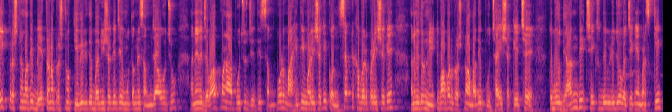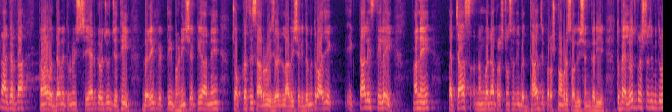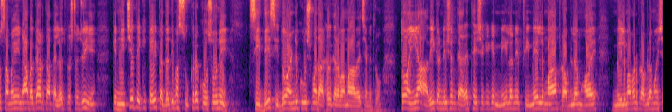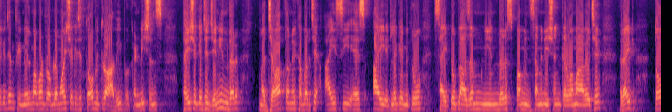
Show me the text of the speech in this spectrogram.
એક પ્રશ્નમાંથી બે ત્રણ પ્રશ્નો કેવી રીતે બની શકે છે હું તમને સમજાવું છું અને એને જવાબ પણ આપું છું, જેથી સંપૂર્ણ માહિતી મળી શકે કોન્સેપ્ટ ખબર પડી શકે અને મિત્રો નીટમાં પણ પ્રશ્નો આમાંથી પૂછાઈ શકે છે. તો બહુ ધ્યાનથી છેક સુધી વીડિયો જો વચ્ચે ક્યાંય પણ સ્કીપ ના કરતા. તમારા બધા મિત્રોને શેર કરજો, જેથી દરેક વ્યક્તિ ભણી શકે અને ચોક્કસથી સારું રિઝલ્ટ લાવી શકે. તો મિત્રો, આજે એકતાલીસથી લઈ અને પચાસ નંબરના પ્રશ્નો સુધી બધા જ પ્રશ્નો આપણે સોલ્યુશન કરીએ. તો પહેલો જ પ્રશ્ન છે મિત્રો, સમય ના બગાડતા પહેલો જ પ્રશ્ન જોઈએ કે નીચે પૈકી કઈ પદ્ધતિમાં શુક્રકોષોને સીધે સીધો અંડકોષમાં દાખલ કરવામાં આવે છે મિત્રો. તો અહીંયા આવી કન્ડિશન ત્યારે જ થઈ શકે કે મેલ અને ફિમેલમાં પ્રોબ્લેમ હોય મેલમાં પણ પ્રોબ્લેમ હોઈ શકે છે ફિમેલમાં પણ પ્રોબ્લેમ હોઈ શકે છે. તો મિત્રો, આવી કન્ડિશન્સ થઈ શકે છે. જેની અંદર જવાબ તમને ખબર છે આઈસીએસઆઈ એટલે કે મિત્રો સાઇટોપ્લાઝમની અંદર સ્પમ ઇન્સામિનેશન કરવામાં આવે છે. રાઈટ? તો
